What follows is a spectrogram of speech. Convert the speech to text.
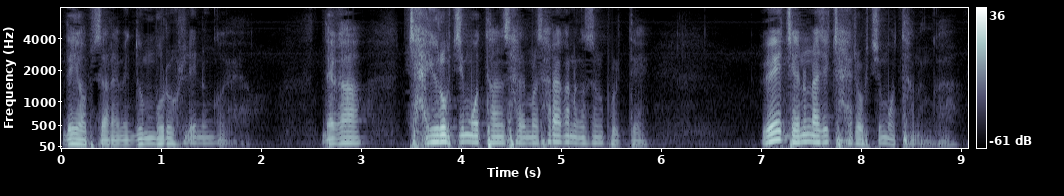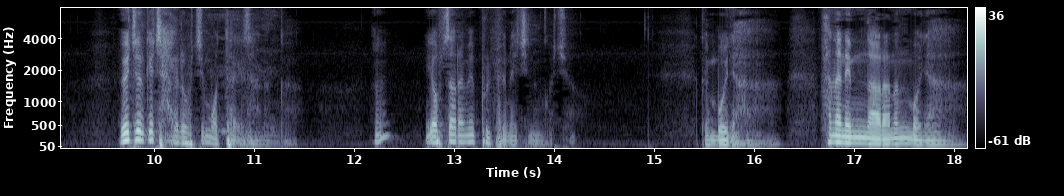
내 옆 사람이 눈물을 흘리는 거예요. 내가 자유롭지 못한 삶을 살아가는 것을 볼 때, 왜 쟤는 아직 자유롭지 못하는가? 왜 저렇게 자유롭지 못하게 사는가? 응? 옆 사람이 불편해지는 거죠. 그럼 뭐냐? 하나님 나라는 뭐냐?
